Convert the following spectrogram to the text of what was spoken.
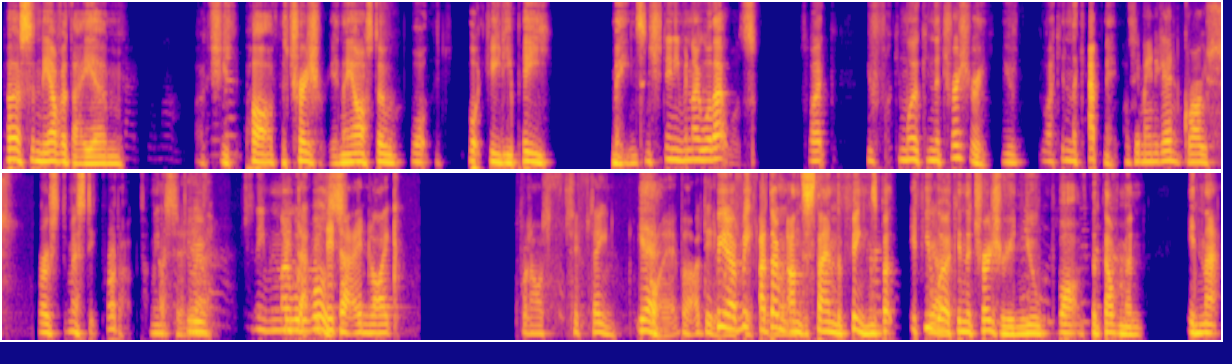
a person the other day. Um, she's part of the treasury, and they asked her what what GDP means, and she didn't even know what that was. It's like you fucking work in the treasury. You like in the cabinet, What's it mean again? Gross. gross domestic product. I mean, That's it's it, to do yeah. Didn't even know Did what that, it was. Did that in like when I was fifteen. Yeah. It, but I did. It But, you know, me, I don't understand the things, but if you Yeah. work in the treasury and you're part of the government in that?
